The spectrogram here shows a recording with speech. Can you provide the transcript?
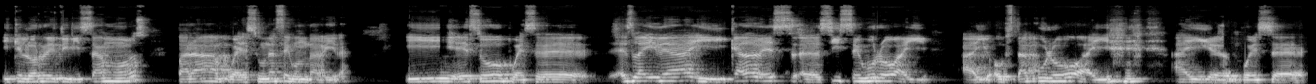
y que lo reutilizamos para pues una segunda vida. Y eso pues eh, es la idea y cada vez eh, sí seguro hay hay obstáculo, hay, hay eh, pues, eh,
